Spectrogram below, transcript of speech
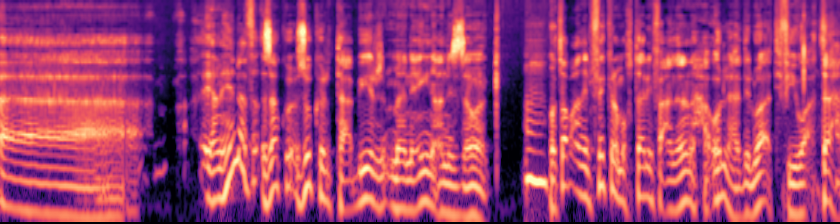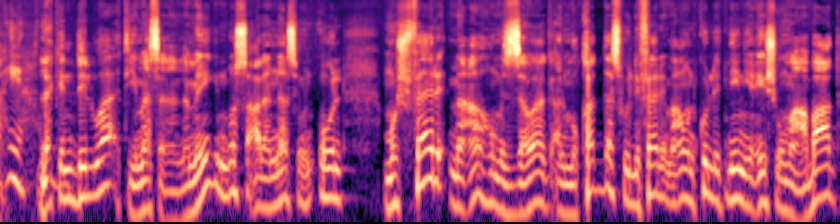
آه يعني هنا ذكر تعبير مانعين عن الزواج. وطبعا الفكرة مختلفة عن اللي أنا هقولها دلوقتي في وقتها. صحيح. لكن دلوقتي مثلا لما يجي نبص على الناس ونقول مش فارق معاهم الزواج المقدس واللي فارق معاهم كل اتنين يعيشوا مع بعض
